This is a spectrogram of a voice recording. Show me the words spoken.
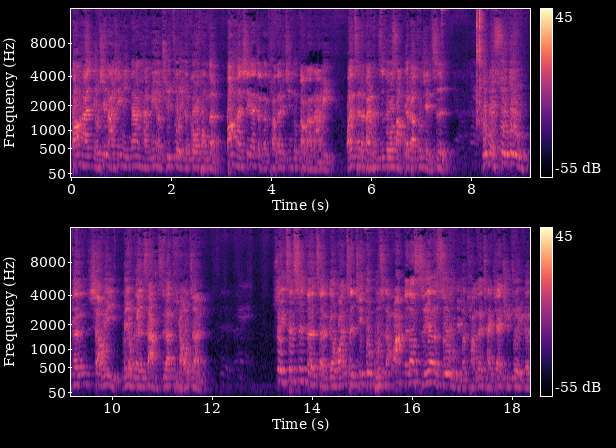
包含有些哪些名单还没有去做一个沟通的，包含现在整个团队的进度到达哪里，完成了百分之多少，要不要做检视？如果速度跟效益没有跟上，是要调整。所以这次的整个完成进度不是的哇，等到十月二十五你们团队才再去做一个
